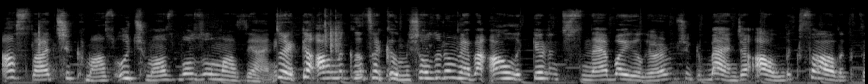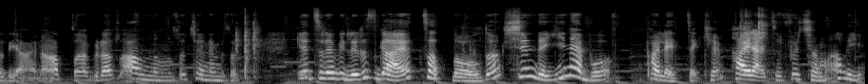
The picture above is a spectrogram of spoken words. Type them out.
asla çıkmaz, uçmaz, bozulmaz yani. Sürekli allıkla takılmış olurum ve ben allık görüntüsüne bayılıyorum. Çünkü bence allık sağlıktır yani. Hatta biraz alnımızı çenemize getirebiliriz. Gayet tatlı oldu. Şimdi yine bu paletteki highlighter fırçamı alayım.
